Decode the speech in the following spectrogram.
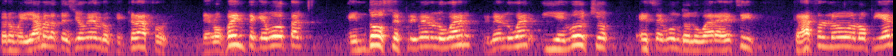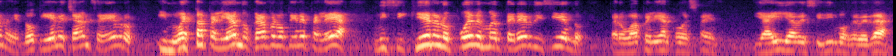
Pero me llama la atención, Ebro, que Crawford, de los 20 que votan, en 12 es primer lugar, primer lugar y en 8 es segundo lugar. Es decir, Crawford no, no pierde, no tiene chance, Ebro. Y no está peleando, Crawford no tiene pelea. Ni siquiera lo pueden mantener diciendo, pero va a pelear con Spence. Y ahí ya decidimos de verdad,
